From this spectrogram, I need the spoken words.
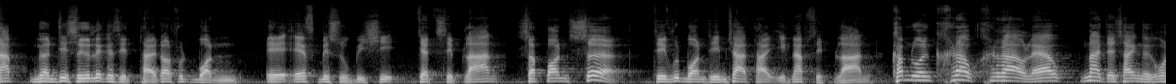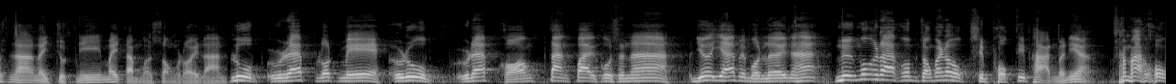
นับเงินที่ซื้อลิขสิทธิ์ถ่ายทอดฟุตบอล AF Mitsubishi 70 ล้าน สปอนเซอร์ ทีมฟุตบอลทีมชาติไทยอีกนับ 10 ล้าน คำนวณคร่าวๆแล้วน่าจะใช้เงินโฆษณาในจุดนี้ไม่ต่ำกว่า 200 ล้าน รูปแรปรถเมย์รูปแรปของตั้งป้ายโฆษณา เยอะแยะไปหมดเลยนะฮะหนึ่งมกราคม 2566 ที่ผ่านมาเนี่ยสมาคม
